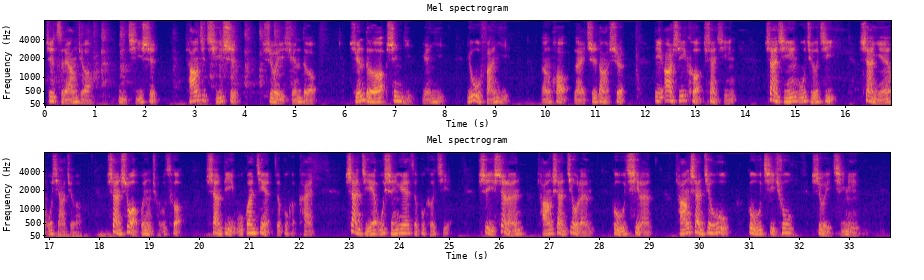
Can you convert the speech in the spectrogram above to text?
知此两者，亦其事。常知其事，是谓玄德。玄德深矣，远矣，于物反矣，然后乃至大顺。第二十一课：善行。善行无辙迹，善言无瑕谪，善说不用筹策，善闭无关键则不可开，善结无绳约则不可解。是以圣人常善救人，故无弃人。常善救物，故无弃出，是谓其名。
